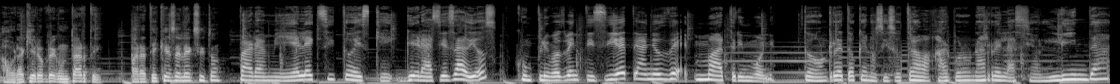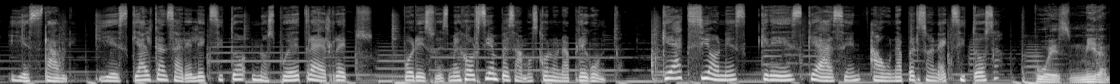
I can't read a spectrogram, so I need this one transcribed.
Ahora quiero preguntarte, ¿para ti qué es el éxito? Para mí el éxito es que, gracias a Dios, cumplimos 27 años de matrimonio. Todo un reto que nos hizo trabajar por una relación linda y estable. Y es que alcanzar el éxito nos puede traer retos. Por eso es mejor si empezamos con una pregunta. ¿Qué acciones crees que hacen a una persona exitosa? Pues mira,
